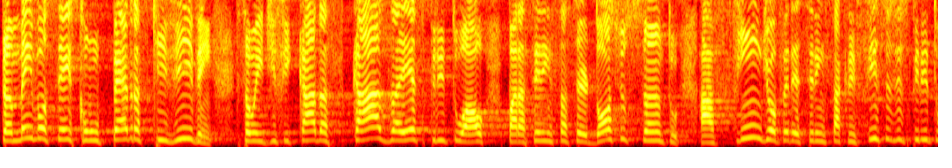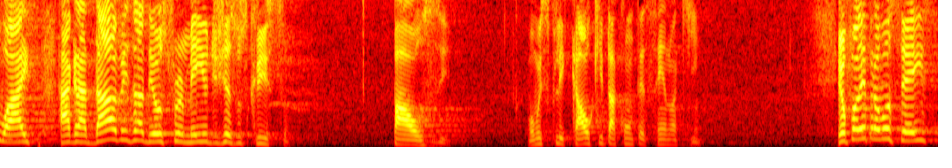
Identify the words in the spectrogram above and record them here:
Também vocês, como pedras que vivem, são edificadas casa espiritual para serem sacerdócio santo, a fim de oferecerem sacrifícios espirituais agradáveis a Deus por meio de Jesus Cristo. Pause. Vamos explicar o que está acontecendo aqui. Eu falei para vocês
